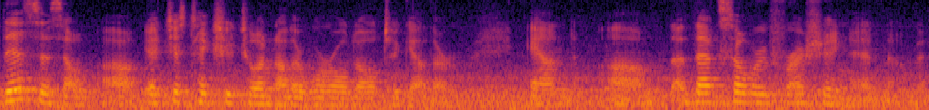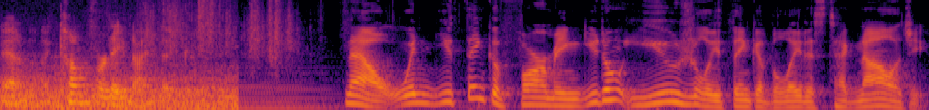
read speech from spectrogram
This is a, uh, it just takes you to another world altogether. And um, that's so refreshing and, and comforting, I think. Now, when you think of farming, you don't usually think of the latest technology,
